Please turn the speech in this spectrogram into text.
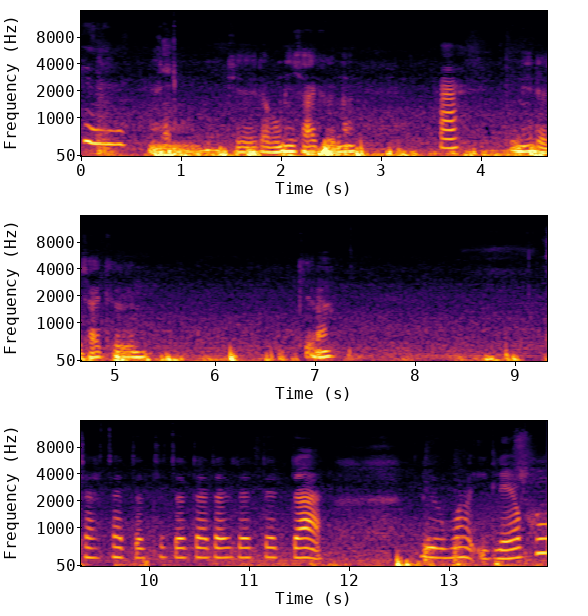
ผิด อืมโอเคเดี๋ยวพรุ่งนี้ใช้คืนนะ ฮะพรุ่งนี้เดี๋ยวใช้คืน โอเคนะ จ้าจ้าจ้าจ้าจ้าจ้าจ้าจ้าจ้าเรื่องมากอีกแล้วพ่ออ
